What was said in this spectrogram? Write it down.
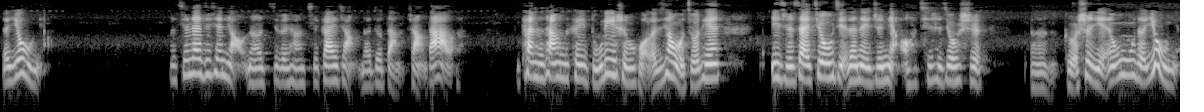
的幼鸟。那现在这些鸟呢，基本上是该长的就长长大了，看着它们可以独立生活了。就像我昨天一直在纠结的那只鸟，其实就是嗯葛氏岩屋的幼鸟。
